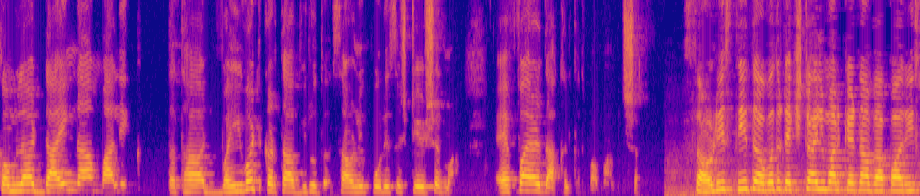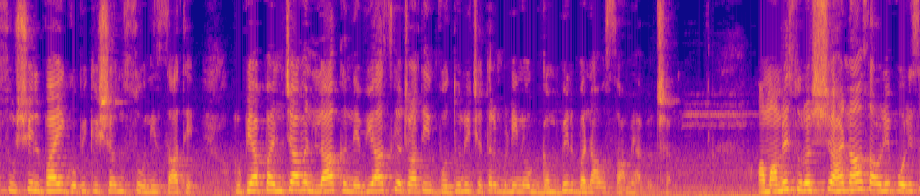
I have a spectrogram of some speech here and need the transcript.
કમલા ડાઇંગના માલિક તથા વહીવટકર્તા વિરુદ્ધ સાવલી પોલીસ સ્ટેશનમાં એફઆઈઆર દાખલ કરવામાં આવી છે. સાવલી સ્થિત અવધ ટેક્સટાઇલ માર્કેટના વેપારી સુશીલભાઈ ગોપીકિશન સોની સાથે રૂપિયા પંચાવન લાખ નેવ્યાસી હજારથી વધુની છેતરપિંડીનો ગંભીર બનાવ સામે આવ્યો છે. આ મામલે સુરત શહેરના સાવલી પોલીસ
